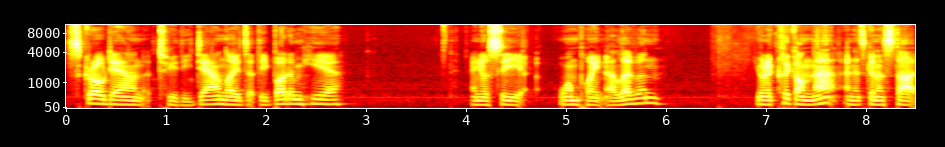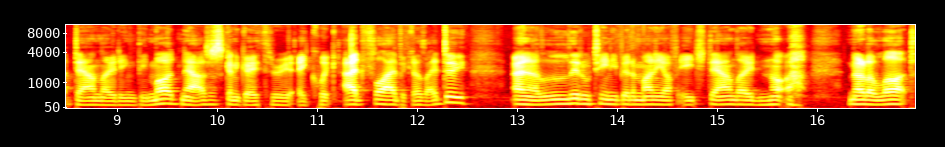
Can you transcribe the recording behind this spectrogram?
Scroll down to the downloads at the bottom here and you'll see 1.11. You want to click on that and it's going to start downloading the mod. Now I was just going to go through a quick ad fly because I do earn a little teeny bit of money off each download, not not a lot,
